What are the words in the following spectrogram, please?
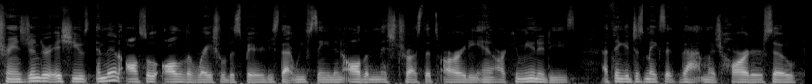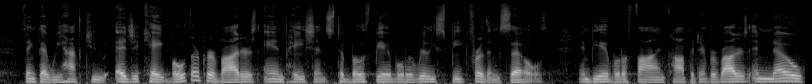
transgender issues and then also all of the racial disparities that we've seen and all the mistrust that's already in our communities. I think it just makes it that much harder. So I think that we have to educate both our providers and patients to both be able to really speak for themselves and be able to find competent providers and know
